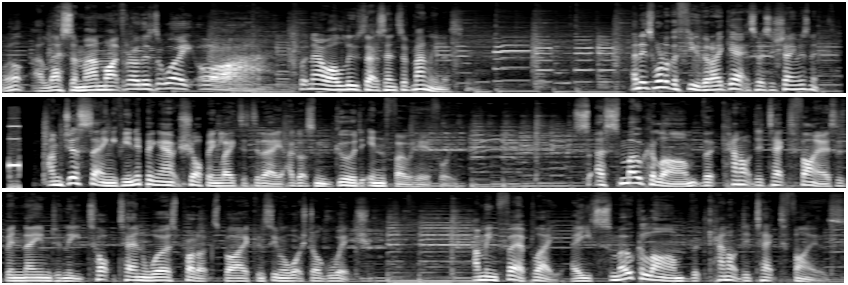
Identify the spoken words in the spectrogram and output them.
Well, a lesser man might throw this away. Oh, but now I'll lose that sense of manliness. And it's one of the few that I get, so it's a shame, isn't it? I'm just saying, if you're nipping out shopping later today, I got some good info here for you. A smoke alarm that cannot detect fires has been named in the top 10 worst products by consumer watchdog Which. I mean, fair play. A smoke alarm that cannot detect fires.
